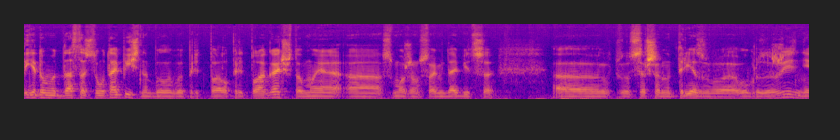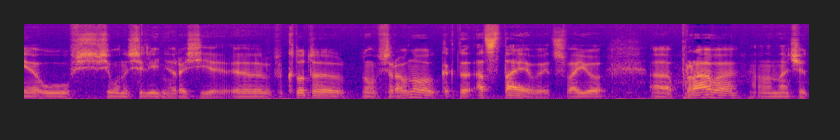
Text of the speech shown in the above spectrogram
я думаю, достаточно утопично было бы предполагать, что мы сможем с вами добиться совершенно трезвого образа жизни у всего населения России, э, кто-то ну, все равно как-то отстаивает свое э, право, значит,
